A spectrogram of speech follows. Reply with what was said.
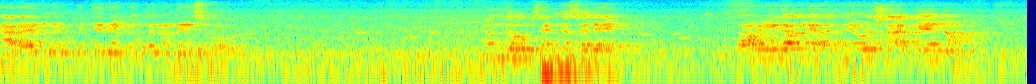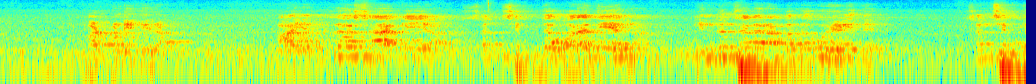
ನಾರಾಯಣ ಗಣಪತಿ ಅಂತ ನನ್ನ ಒಂದು ಸಣ್ಣ ಸಲಹೆ ತಾವು ಈಗಾಗಲೇ ಹದಿನೇಳು ಶಾಖೆಯನ್ನು ಮಾಡ್ಕೊಂಡಿದ್ದೀರಾ? ಆ ಎಲ್ಲ ಶಾಖೆಯ ಸಂಕ್ಷಿಪ್ತ ವರದಿಯನ್ನು ಹಿಂದಿನ ಸಲ ನಾನು ಬಂದಾಗೂ ಹೇಳಿದ್ದೆ. ಸಂಕ್ಷಿಪ್ತ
